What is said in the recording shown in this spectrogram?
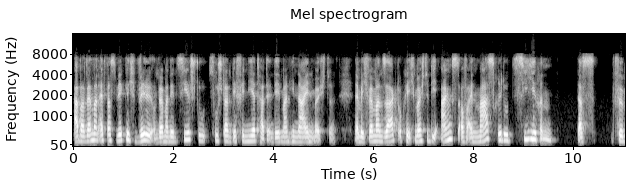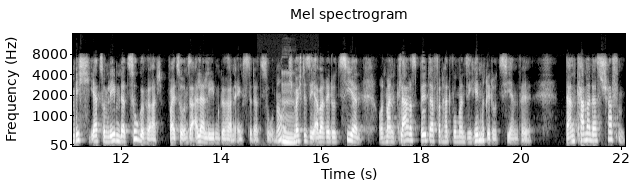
Aber wenn man etwas wirklich will und wenn man den Zielzustand definiert hat, in den man hinein möchte, nämlich wenn man sagt, okay, ich möchte die Angst auf ein Maß reduzieren, das für mich ja zum Leben dazugehört, weil zu unser aller Leben gehören Ängste dazu. Ne? Mhm. Ich möchte sie aber reduzieren und man ein klares Bild davon hat, wo man sie hin reduzieren will, dann kann man das schaffen,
